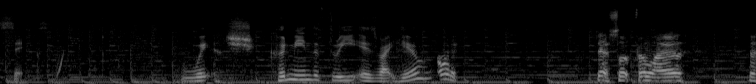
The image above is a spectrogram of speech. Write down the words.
Six. Which could mean the three is right here. Oh. Yes, look for Lyle. Uh,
